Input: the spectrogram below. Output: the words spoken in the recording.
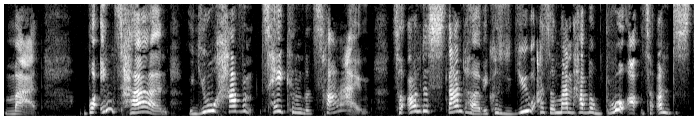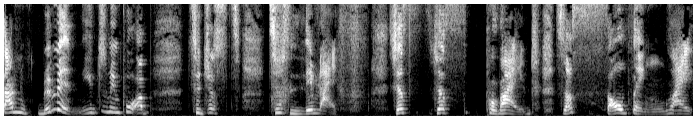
mad but in turn, you haven't taken the time to understand her because you, as a man, haven't brought up to understand women. You've just been brought up to just, just live life, just, just provide, just solve things. Like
